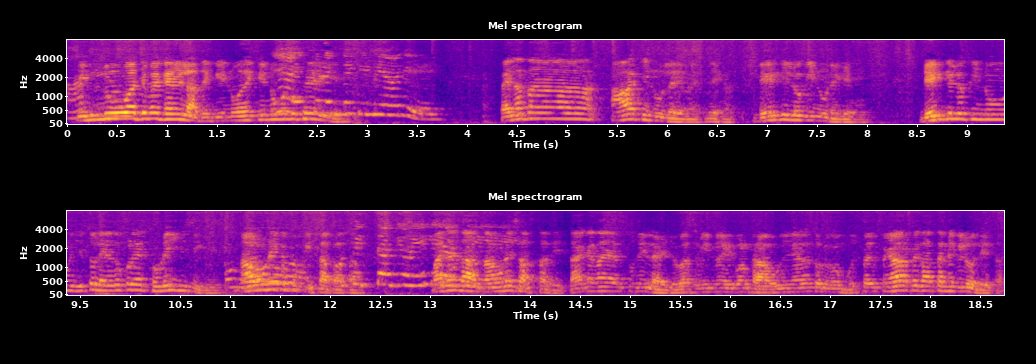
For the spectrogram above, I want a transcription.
ਕਿੰਨੂ ਅੱਜ ਮੈਂ ਗਏ ਲਾ ਦੇ ਕਿੰਨੂ ਦੇ ਕਿੰਨੂ ਮੈਨੂੰ ਫੇਰ ਗਏ ਇੰਨੇ ਕਿਵੇਂ ਆ ਗਏ? ਪਹਿਲਾਂ ਤਾਂ ਆਹ ਕਿੰਨੂ ਲਏ ਮੈਂ ਦੇਖ 1.5 ਕਿਲੋ ਕਿੰਨੂ ਨੇ ਗਏ 1.5 ਕਿਲੋ ਕਿੰਨੂ ਜਿੱਤੋਂ ਲਏ ਉਹਦੇ ਕੋਲੇ ਥੋੜੀ ਜਿਹੀ ਸੀਗੀ। ਨਾਲ ਉਹਨੇ ਇੱਕ ਪਪੀਤਾ ਪਾਤਾ। ਪੀਤਾ ਕਿਉਂ ਇਹ ਮੈਂ ਤਾਂ ਦੱਸਦਾ ਉਹਨੇ ਸਸਤਾ ਦਿੱਤਾ ਕਹਿੰਦਾ ਯਾਰ ਤੁਸੀਂ ਲੈ ਜਾਓ ਬਸ ਵੀ ਮੇਰੇ ਕੋਲ ਖਰਾਬ ਹੋਈ ਜਾਂਦਾ ਤੁਹਾਡੇ ਕੋਲ ਮੁੱਝ ਪਈ 50 ਰੁਪਏ ਦਾ 3 ਕਿਲੋ ਦੇਤਾ।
